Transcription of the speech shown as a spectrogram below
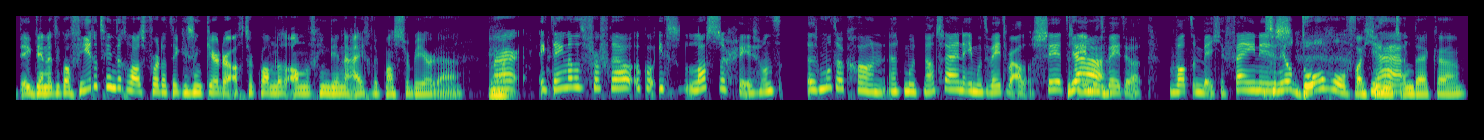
ik denk dat ik al 24 was voordat ik eens een keer erachter kwam dat al mijn vriendinnen eigenlijk masturbeerden. Maar ik denk dat het voor vrouwen ook wel iets lastiger is. Want het moet ook gewoon, het moet nat zijn. En je moet weten waar alles zit. Ja. En je moet weten wat, wat een beetje fijn Het is. is een heel doolhof wat je Ja. moet ontdekken.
